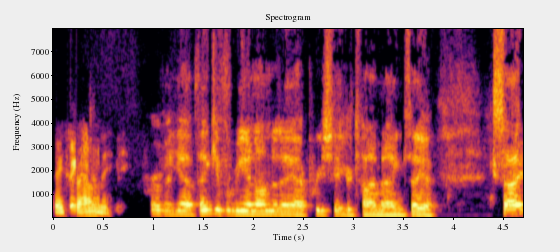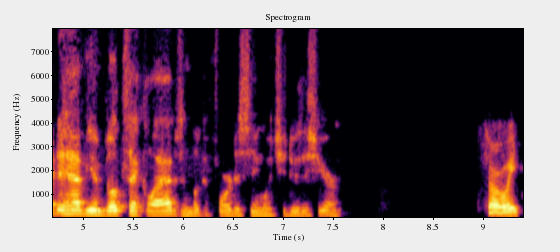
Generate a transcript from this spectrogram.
thanks, thanks for having me. Perfect. Yeah, thank you for being on today. I appreciate your time, and I can tell you, excited to have you in Built Tech Labs, and looking forward to seeing what you do this year. So are we.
